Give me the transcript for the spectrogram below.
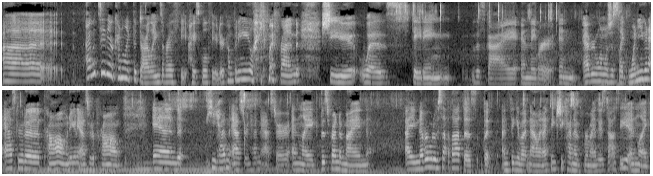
uh I would say they were kind of like the darlings of our high school theater company. Like my friend, she was dating this guy, and they were, and everyone was just like, "When are you gonna ask her to prom? When are you gonna ask her to prom?" And he hadn't asked her and hadn't asked her, and like this friend of mine. I never would have thought this, but I'm thinking about it now, and I think she kind of reminds me of Stassi, and like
